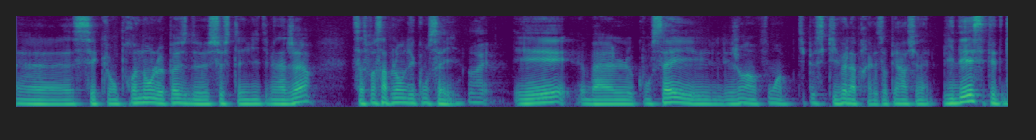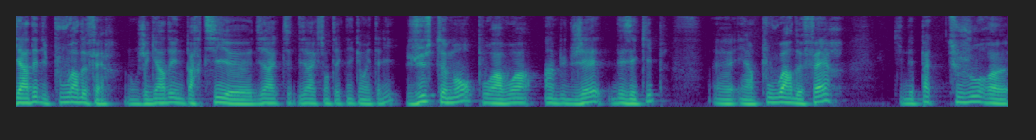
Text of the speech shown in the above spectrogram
euh, c'est qu'en prenant le poste de Sustainability Manager, ça soit simplement du conseil. Ouais. Et bah, le conseil, les gens en font un petit peu ce qu'ils veulent après, les opérationnels. L'idée, c'était de garder du pouvoir de faire. Donc j'ai gardé une partie euh, direct- direction technique en Italie, justement pour avoir un budget, des équipes euh, et un pouvoir de faire qui n'est pas toujours euh,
